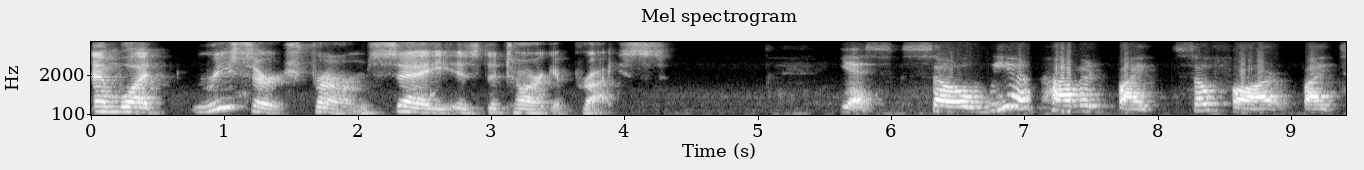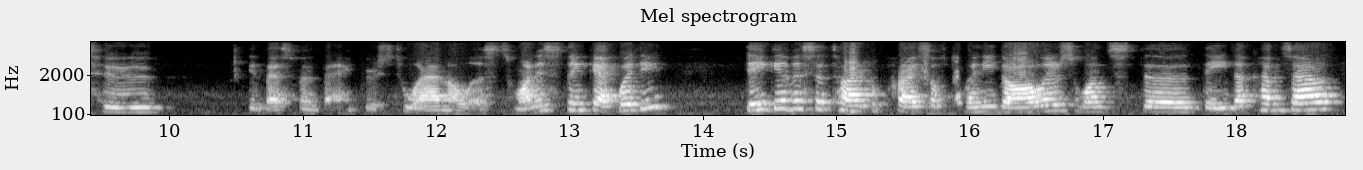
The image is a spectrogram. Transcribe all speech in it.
and what research firms say is the target price? Yes. So we are covered by so far by two investment bankers, two analysts. One is Think Equity. They give us a target price of $20 once the data comes out.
